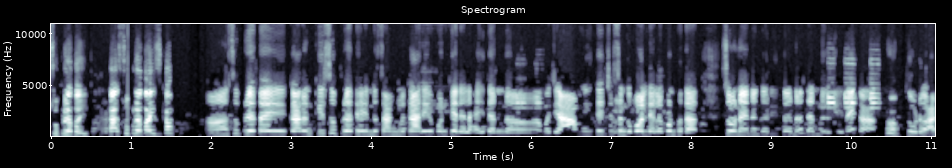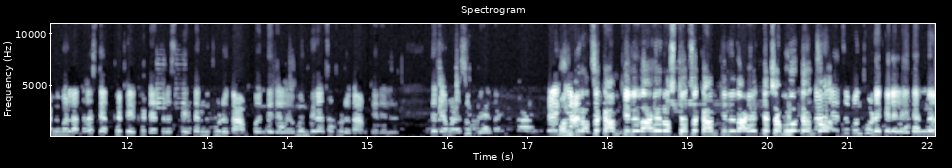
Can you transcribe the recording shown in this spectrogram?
सुप्रियाताई काय सुप्रियाताईच का? सुप्रियाताई कारण की सुप्रियाताईनं चांगलं कार्य पण केलेलं आहे. त्यांना म्हणजे आम्ही त्यांच्या संग बोललेलं पण होता. सोनायनगर इथं ना त्यांना नाही. का थोडं आम्ही मला रस्त्यात खड्डे खड्ड्यात रस्ते त्यांनी थोडं काम पण दिलेलं मंदिराचं थोडं काम केलेलं. त्याच्यामुळे मंदिराचं काम केलेलं आहे रस्त्याचं काम केलेलं आहे त्याच्यामुळं त्यांचा पण थोडं केलेलं आहे त्यांना.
